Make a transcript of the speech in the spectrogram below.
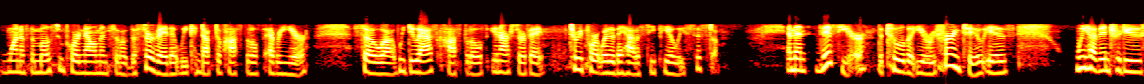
one of the most important elements of the survey that we conduct of hospitals every year. So uh, we do ask hospitals in our survey to report whether they have a CPOE system. And then this year, the tool that you're referring to is we have introduced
